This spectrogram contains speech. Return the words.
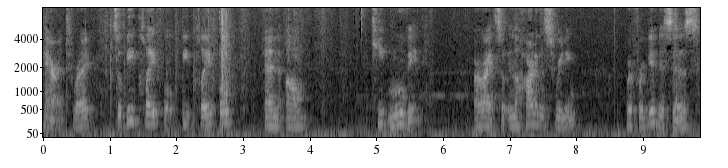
parent, right? So be playful. Be playful and um, keep moving. All right, so in the heart of this reading, where forgiveness is,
